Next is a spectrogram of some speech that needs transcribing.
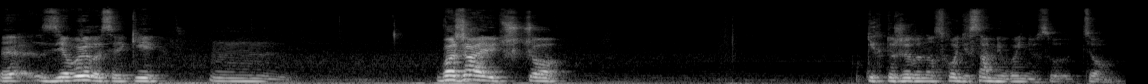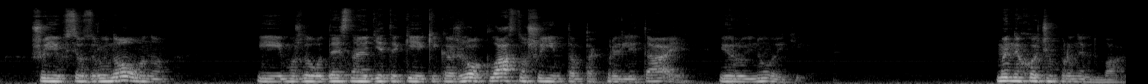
е, з'явилися, які вважають, що ті, хто живе на Сході, самі винні в цьому, що їх все зруйновано. І, можливо, десь навіть є такі, які кажуть, о, класно, що їм там так прилітає і руйнують їх. Ми не хочемо про них дбати,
